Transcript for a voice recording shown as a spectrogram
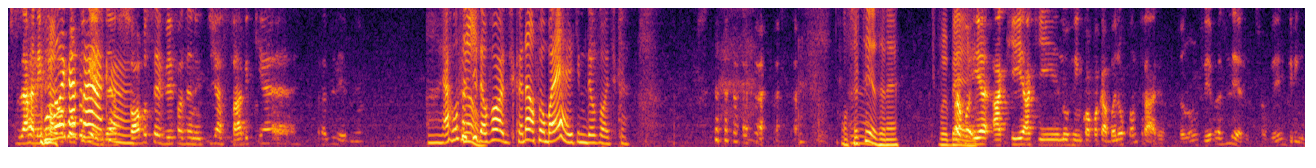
Precisava nem falar a catraca. Né? Só você ver fazendo isso, já sabe que é brasileiro, né? a Rússia Não. te deu vodka? Não, foi um BR que me deu vodka. Com certeza, né? Foi bem. Não, e aqui, aqui no Rio, em Copacabana, é o contrário. Eu não vê brasileiro, só vê gringo.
